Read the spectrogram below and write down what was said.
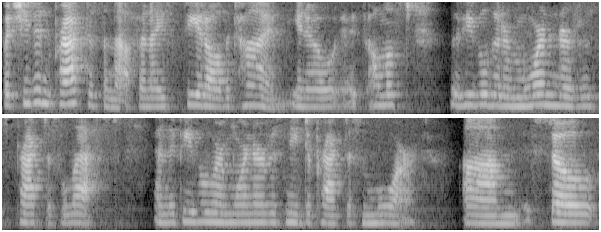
But she didn't practice enough, and I see it all the time. You know, it's almost the people that are more nervous practice less, and the people who are more nervous need to practice more. Um, so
